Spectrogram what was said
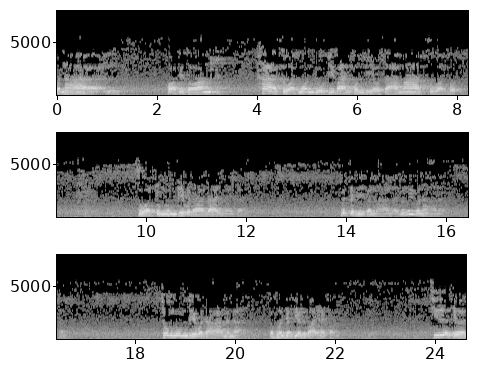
ปัญหาข้อที่สองถ้าสวดมนต์อยู่ที่บ้านคนเดียวสามารถสวดบท สวดจุมนุมเทวดาได้ไหมได้มันจะมีปัญหาอะไรมันไม่มีปัญหานะชมนุมเทวดานั่นน่ะก็เหมือนอย่างที่อธิบายให้ฟัง เชื่อเชิญ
